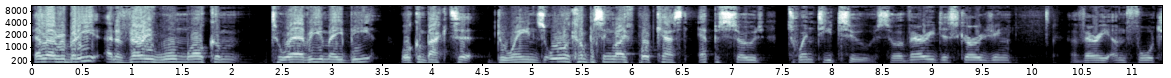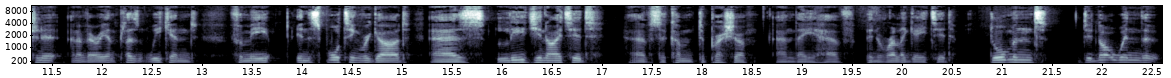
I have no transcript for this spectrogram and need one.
Hello, everybody, and a very warm welcome to wherever you may be. Welcome back to Dwayne's All Encompassing Life podcast, episode 22. So, a very discouraging, a very unfortunate, and a very unpleasant weekend for me in the sporting regard as Leeds United have succumbed to pressure and they have been relegated. Dortmund did not win the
